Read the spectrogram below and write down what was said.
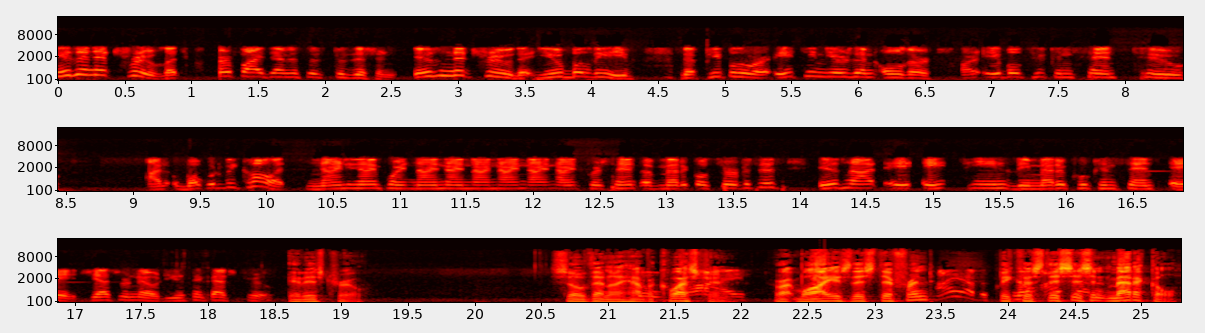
isn't it true? Let's clarify Dennis's position. Isn't it true that you believe that people who are 18 years and older are able to consent to I, what would we call it? 99.99999% of medical services is not 18 the medical consent age. Yes or no? Do you think that's true? It is true. So then I have So a question. why- right? Why is this different? I have a- because no, this isn't medical.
